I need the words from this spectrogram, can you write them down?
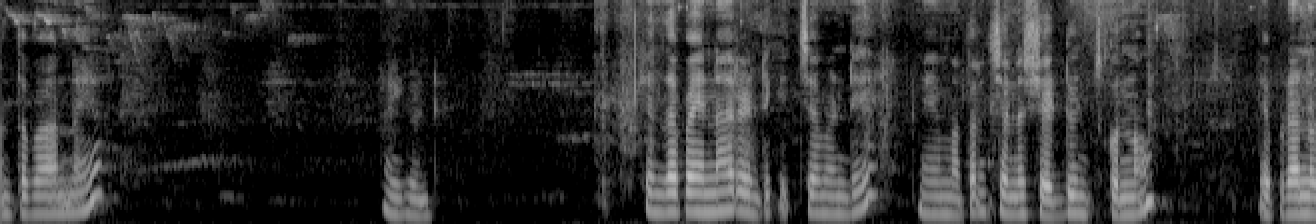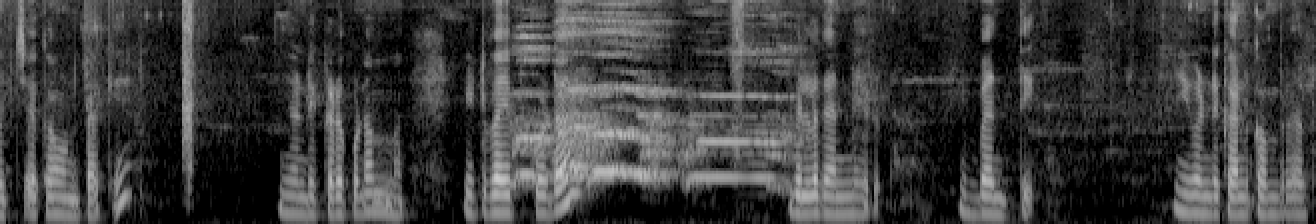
ఎంత బాగున్నాయో? అయ్యండి కింద పైన రెంట్కి ఇచ్చామండి. మేము మాత్రం చిన్న షెడ్ ఉంచుకున్నాం. ఎప్పుడన్నా వచ్చాక ఉంటాకి. ఇదండి ఇక్కడ కూడా ఇటువైపు కూడా బిల్లగన్నీరు ఈ బంతి ఇవ్వండి కనకంబరాలు.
